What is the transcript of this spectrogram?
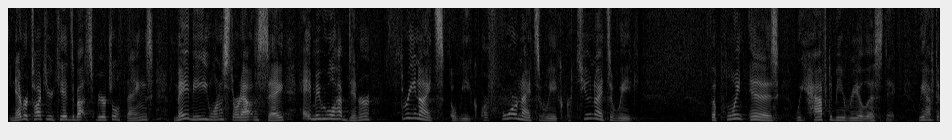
you never talk to your kids about spiritual things, maybe you want to start out and say, hey, maybe we'll have dinner three nights a week, or four nights a week, or two nights a week. The point is, we have to be realistic. We have to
